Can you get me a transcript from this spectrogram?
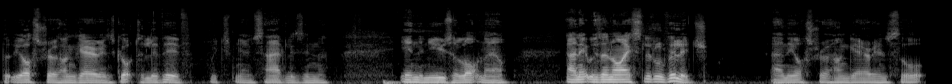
but the Austro-Hungarians got to Lviv, which you know sadly is in the in the news a lot now, and it was a nice little village, and the Austro-Hungarians thought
